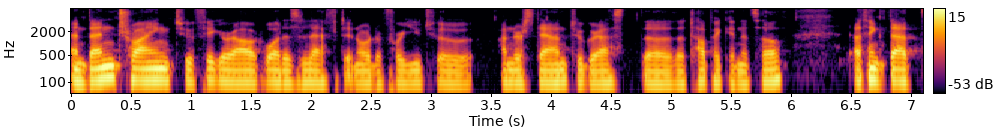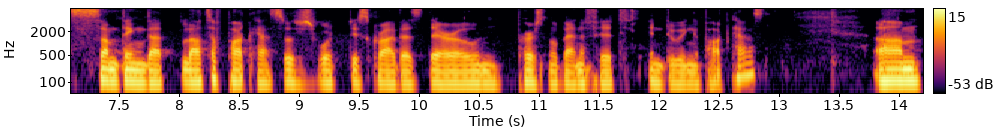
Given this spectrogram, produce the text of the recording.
and then trying to figure out what is left in order for you to understand to grasp the, the topic in itself i think that's something that lots of podcasters would describe as their own personal benefit in doing a podcast um,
